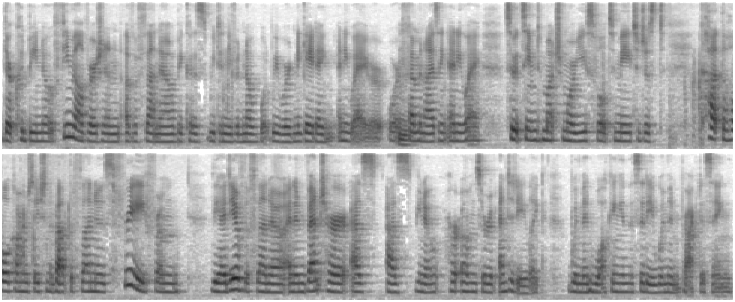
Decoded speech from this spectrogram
there could be no female version of a flaneur because we didn't even know what we were negating anyway or, or mm. feminizing anyway. So it seemed much more useful to me to just cut the whole conversation about the flaneuse free from the idea of the flaneur and invent her as as you know her own sort of entity like women walking in the city women practicing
